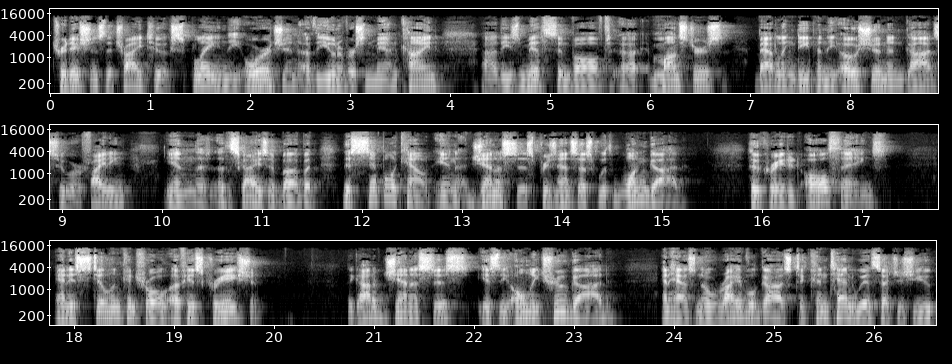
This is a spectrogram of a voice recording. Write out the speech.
traditions that tried to explain the origin of the universe and mankind. Uh, these myths involved uh, monsters battling deep in the ocean and gods who were fighting in the, the skies above. But this simple account in Genesis presents us with one God who created all things and is still in control of his creation. The God of Genesis is the only true God and has no rival gods to contend with, such as you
